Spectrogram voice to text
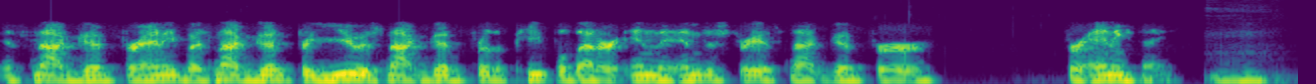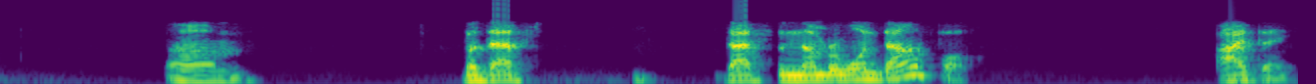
it's not good for anybody it's not good for you it's not good for the people that are in the industry it's not good for for anything hmm Um, but that's that's the number one downfall. I think.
